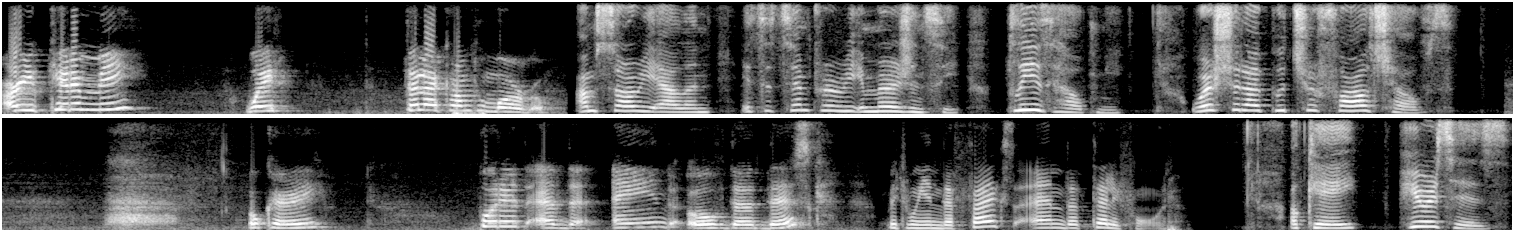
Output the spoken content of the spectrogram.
Are you kidding me? Wait, till I come tomorrow. I'm sorry, Alan. It's a temporary emergency. Please help me. Where should I put your file shelves? Okay. Put it at the end of the desk between the fax and the telephone. Okay, here it is.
